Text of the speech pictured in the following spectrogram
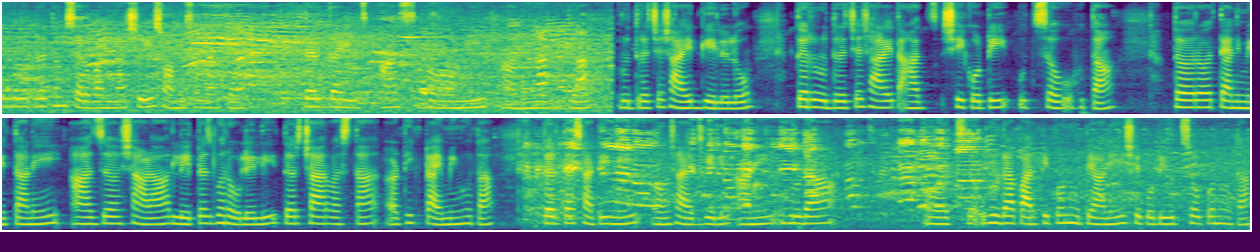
सर्वप्रथम सर्वांना श्री स्वामी समर्थ. तर काहीच आज मी आणि रुद्र रुद्रच्या शाळेत गेलेलो. तर रुद्रच्या शाळेत आज शेकोटी उत्सव होता. तर त्यानिमित्ताने आज शाळा लेटच भरवलेली. तर चार वाजता ठीक टायमिंग होता. तर त्यासाठी मी शाळेत गेले आणि हुरडा च- हुरडा पार्टी पण होते आणि शेकोटी उत्सव पण होता.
